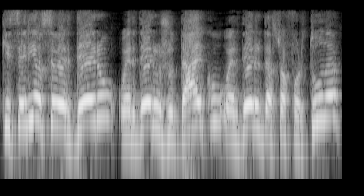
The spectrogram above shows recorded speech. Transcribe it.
que seria o seu herdeiro, o herdeiro judaico, o herdeiro da sua fortuna,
